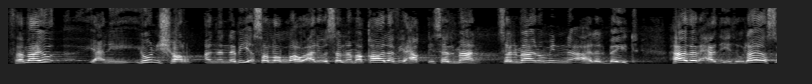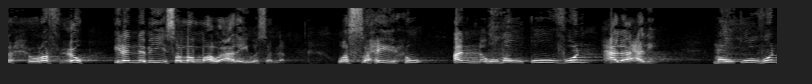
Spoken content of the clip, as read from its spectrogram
فما يعني ينشر أن النبي صلى الله عليه وسلم قال في حق سلمان سلمان منا أهل البيت هذا الحديث لا يصح رفعه إلى النبي صلى الله عليه وسلم. والصحيح أنه موقوف على علي موقوف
